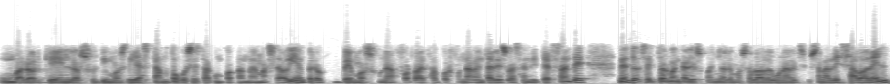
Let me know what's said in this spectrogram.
un valor que en los últimos días tampoco se está comportando demasiado bien, pero vemos una fortaleza por fundamentales bastante interesante. Dentro del sector bancario español hemos hablado alguna vez, Susana, de Sabadell.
